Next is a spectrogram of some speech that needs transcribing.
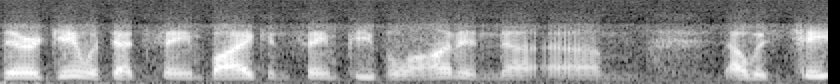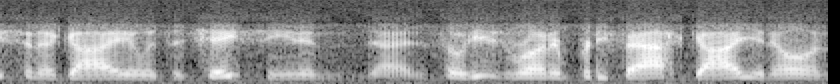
There again with that same bike and same people on, and uh, um, I was chasing a guy. It was a chase scene, and uh, so he's running pretty fast, guy, you know, and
